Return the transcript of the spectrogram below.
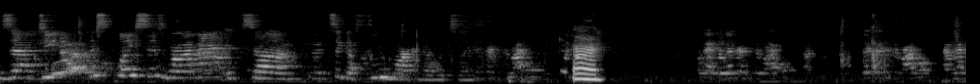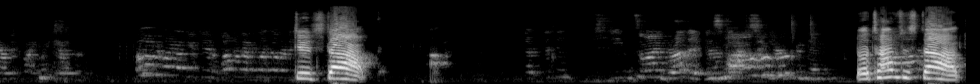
Zach. Do you know what this place is where I'm at? It's um, it's like a food market. It looks like. Uh, dude, stop. It's my brother. He's watching your video. No, tell him to stop.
